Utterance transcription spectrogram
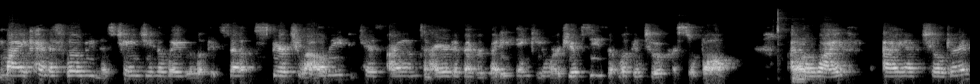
my kind of slogan is changing the way we look at spirituality because I am tired of everybody thinking we're gypsies that look into a crystal ball. I'm a wife. I have children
